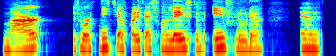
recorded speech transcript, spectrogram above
Maar het hoort niet jouw kwaliteit van leven te beïnvloeden. En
